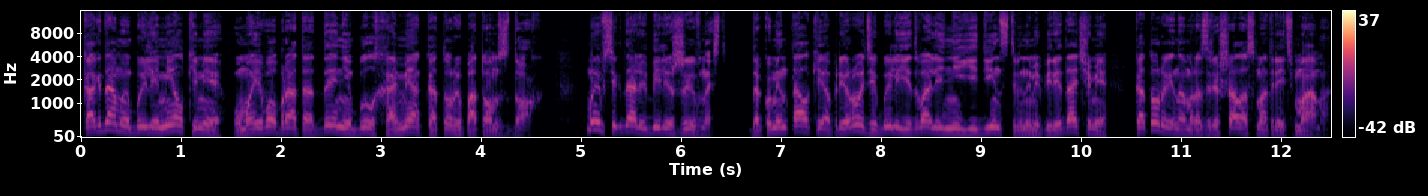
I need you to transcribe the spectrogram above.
Когда мы были мелкими, у моего брата Дэнни был хомяк, который потом сдох. Мы всегда любили живность. Документалки о природе были едва ли не единственными передачами, которые нам разрешала смотреть мама,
